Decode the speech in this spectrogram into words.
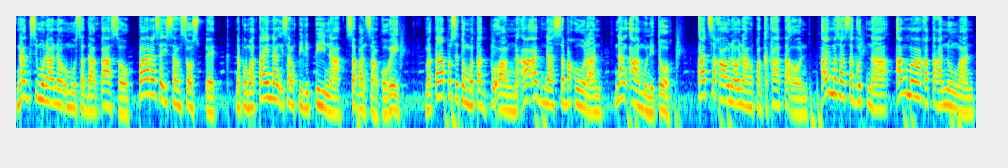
nagsimula ng umusad ang kaso para sa isang sospek na pumatay ng isang Pilipina sa bansang Kuwait. Matapos itong matagpuang naaagnas sa bakuran ng amo nito. At sa kauna-unahang pagkakataon ay masasagot na ang mga katanungan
